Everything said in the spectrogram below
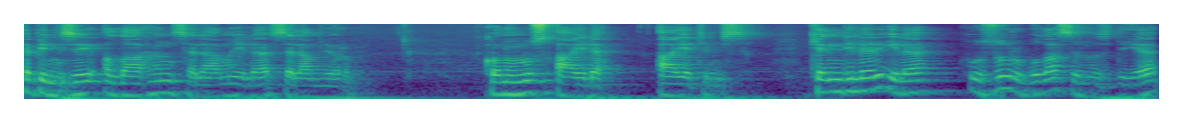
Hepinizi Allah'ın selamıyla selamlıyorum. Konumuz aile, ayetimiz. Kendileri ile huzur bulasınız diye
